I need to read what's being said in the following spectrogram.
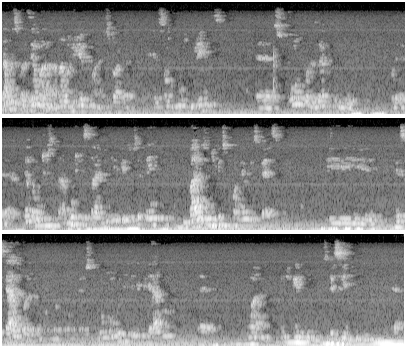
dá para se fazer uma analogia com a história da criação do mundo de Gênesis, é, supondo, por exemplo, que é, dentro da multiplicidade do indivíduo você tem vários indivíduos que formam uma espécie. E nesse caso, por exemplo, no mundo ele teria criado é, uma, um indivíduo específico. É,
